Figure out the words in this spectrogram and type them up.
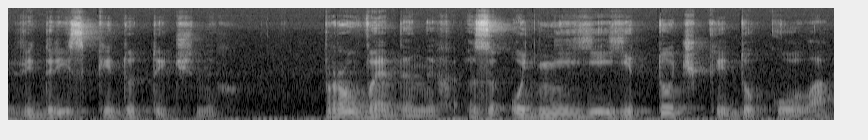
Відрізки дотичних проведених з однієї точки до кола,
